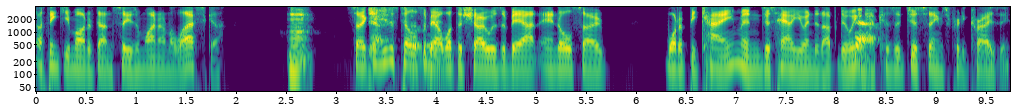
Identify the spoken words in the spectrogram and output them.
I think you might have done season one on Alaska. Hmm. So can Yeah, you just tell so us about what the show was about, and also what it became, and just how you ended up doing Yeah. that? Because it just seems pretty crazy.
